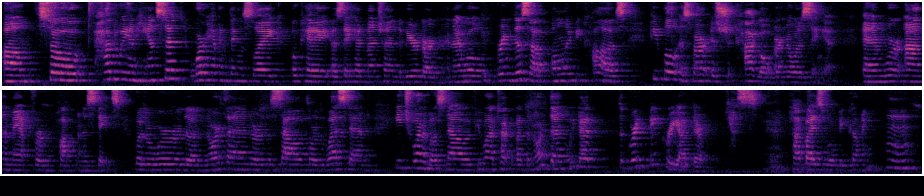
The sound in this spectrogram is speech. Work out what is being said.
Um, so how do we enhance it? We're having things like, okay, as they had mentioned, the beer garden, and I will bring this up only because people as far as Chicago are noticing it. And we're on the map for Hoffman Estates, whether we're the north end or the south or the west end, each one of us. Now, if you wanna talk about the north end, we got the great bakery out there. Yes. Popeyes will be coming. Hmm.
